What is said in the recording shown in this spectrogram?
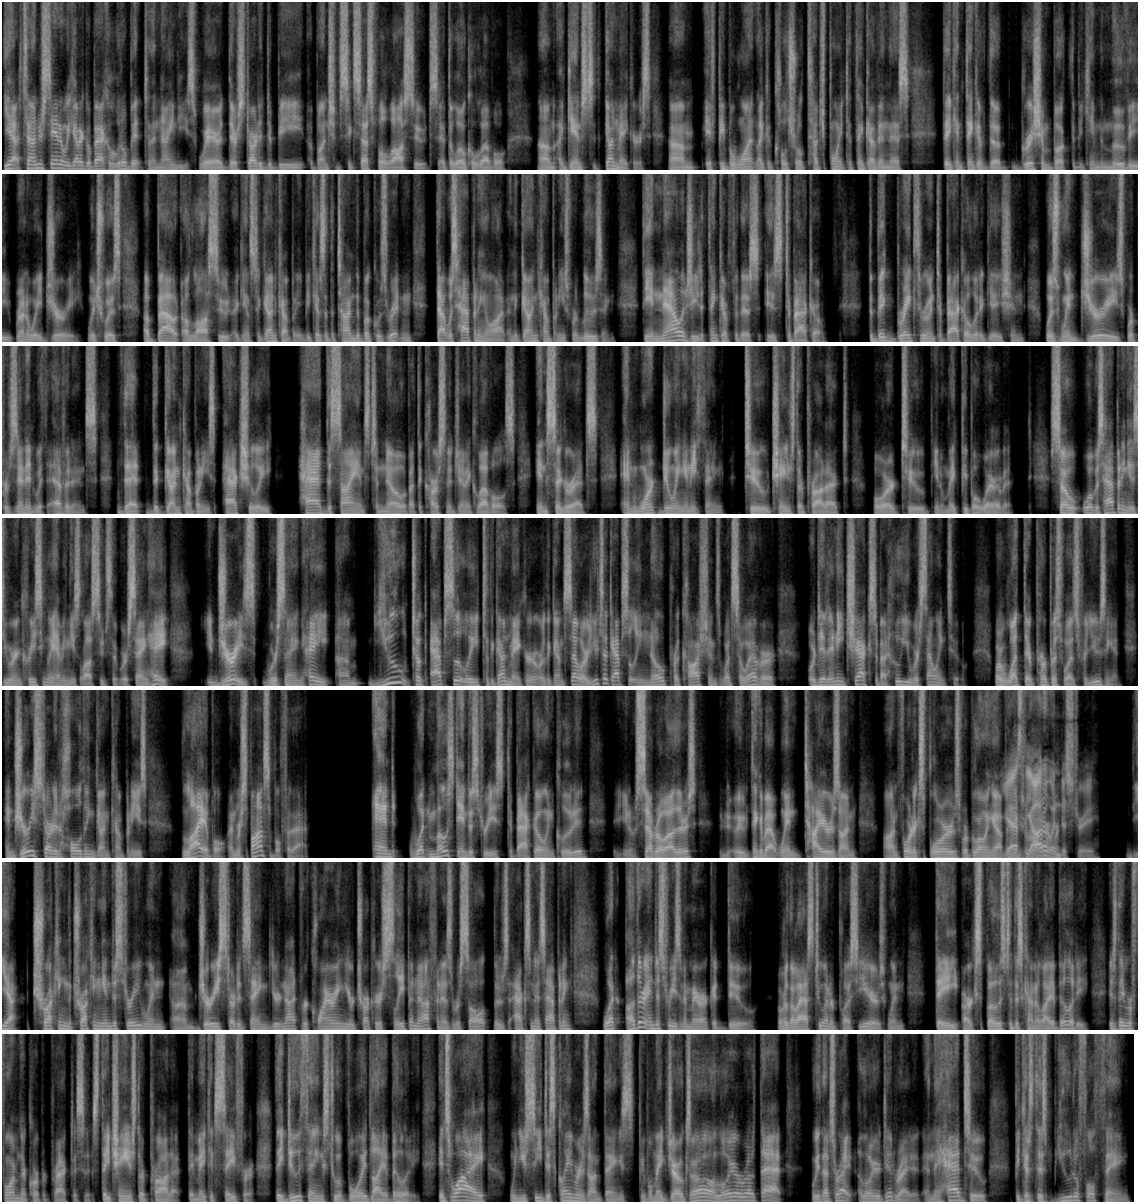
Yeah, to understand it, we got to go back a little bit to the 90s, where there started to be a bunch of successful lawsuits at the local level um, against gun makers. Um, if people want like a cultural touch point to think of in this, they can think of the Grisham book that became the movie Runaway Jury, which was about a lawsuit against a gun company. Because at the time the book was written, that was happening a lot and the gun companies were losing. The analogy to think of for this is tobacco. The big breakthrough in tobacco litigation was when juries were presented with evidence that the gun companies actually had the science to know about the carcinogenic levels in cigarettes and weren't doing anything to change their product or to you know make people aware of it. So what was happening is you were increasingly having these lawsuits that were saying, "Hey, juries were saying, hey, um, you took absolutely to the gun maker or the gun seller, you took absolutely no precautions whatsoever or did any checks about who you were selling to or what their purpose was for using it. And juries started holding gun companies liable and responsible for that. And what most industries, tobacco included, you know, several others, uh, think about when tires on on Ford Explorers were blowing up. Yes, the auto over. industry. Yeah, trucking, the trucking industry, when um, juries started saying you're not requiring your truckers sleep enough, and as a result, there's accidents happening. What other industries in America do over the last 200 plus years, when they are exposed to this kind of liability, is they reform their corporate practices. They change their product. They make it safer. They do things to avoid liability. It's why when you see disclaimers on things, people make jokes. Oh, a lawyer wrote that. Well, that's right. A lawyer did write it, and they had to because this beautiful thing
